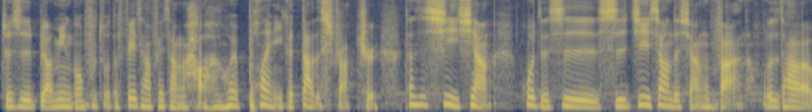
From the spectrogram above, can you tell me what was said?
就是表面功夫做得非常非常好，很会 plan 一个大的 structure，但是细项或者是实际上的想法，或者他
